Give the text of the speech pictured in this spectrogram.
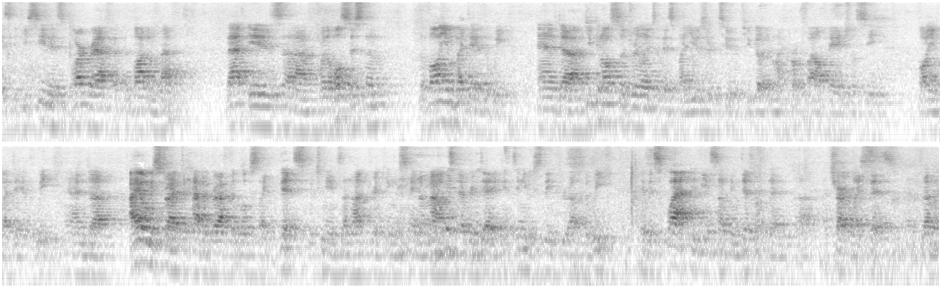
is if you see this bar graph at the bottom left, that is uh, for the whole system, the volume by day of the week. And uh, you can also drill into this by user too. If you go to my profile page, you'll see volume by day of the week. And uh, I always strive to have a graph that looks like this, which means I'm not drinking the same amount every day continuously throughout the week. If it's flat, it means something different than uh, a chart like this. Um,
